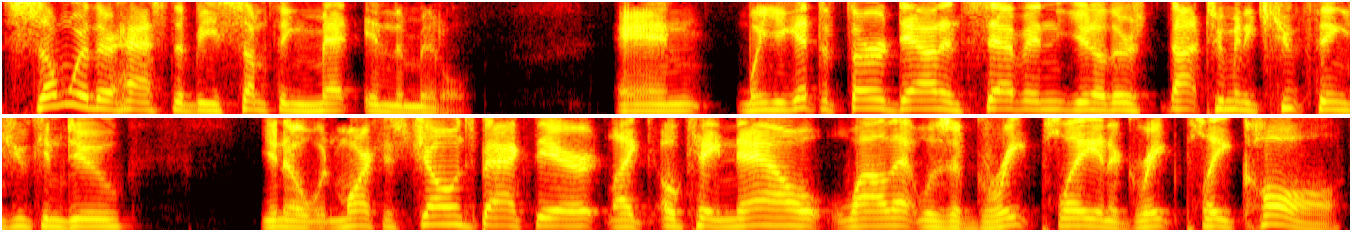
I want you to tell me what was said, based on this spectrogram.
somewhere there has to be something met in the middle. And when you get to third down and seven, you know, there's not too many cute things you can do. You know, with Marcus Jones back there, like, okay, now, while that was a great play and a great play call,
